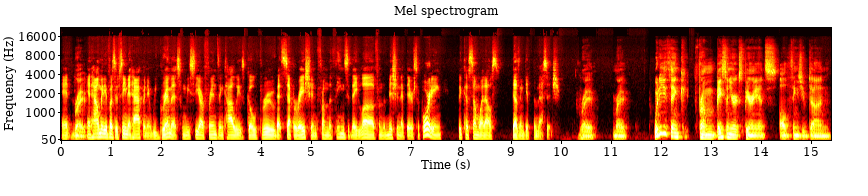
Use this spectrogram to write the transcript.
And right. and how many of us have seen it happen and we grimace when we see our friends and colleagues go through that separation from the things that they love, from the mission that they're supporting, because someone else doesn't get the message. Right. Right. What do you think from based on your experience, all the things you've done,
